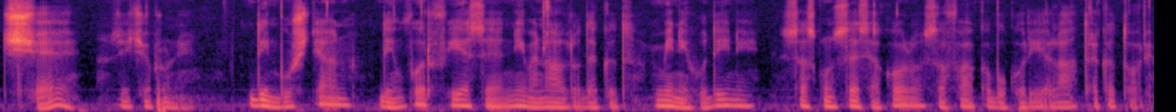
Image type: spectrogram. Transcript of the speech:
ce? zice Pruni. Din Buștean, din vârf, iese nimeni altul decât Mini Houdini, se ascunsese acolo să facă bucurie la trecători.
